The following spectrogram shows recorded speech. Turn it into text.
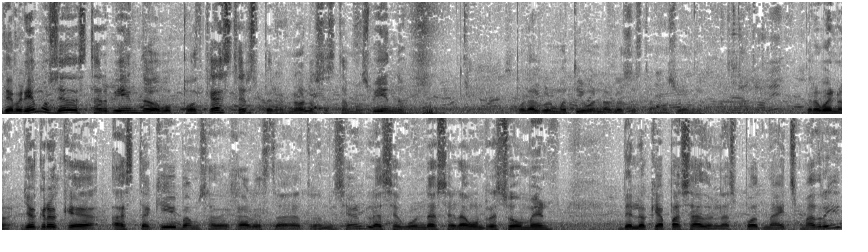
Deberíamos ya de estar viendo podcasters, pero no los estamos viendo. Por algún motivo no los estamos viendo. Pero bueno, yo creo que hasta aquí vamos a dejar esta transmisión. La segunda será un resumen de lo que ha pasado en las Pod Nights Madrid,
